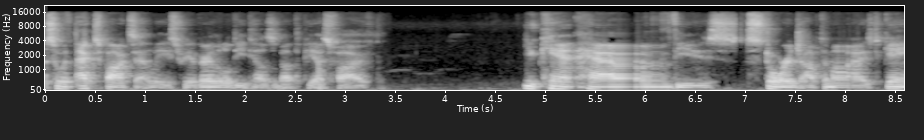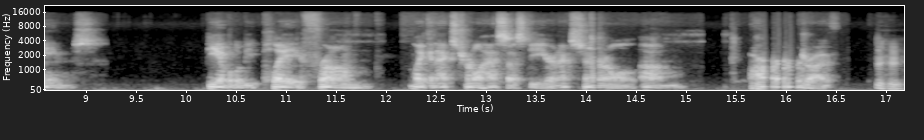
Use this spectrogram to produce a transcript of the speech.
So with Xbox, at least, we have very little details about the PS5. You can't have these storage optimized games be able to be played from like an external SSD or an external um, hard drive, Mhm.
